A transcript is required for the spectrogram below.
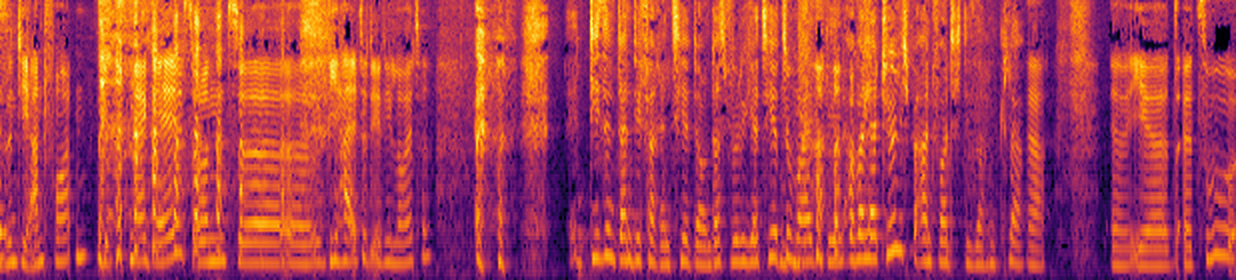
sind die Antworten? Gibt es mehr Geld und äh, wie haltet ihr die Leute? die sind dann differenzierter und das würde jetzt hier zu weit gehen. Aber natürlich beantworte ich die Sachen, klar. Ja. Äh, ihr, äh, zu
